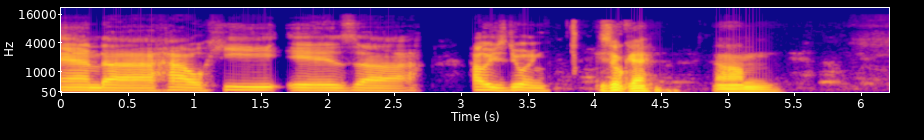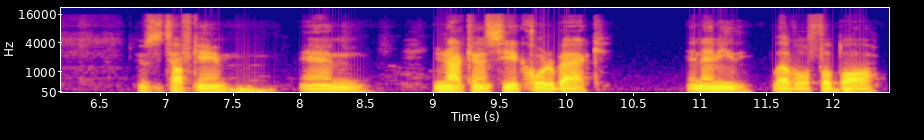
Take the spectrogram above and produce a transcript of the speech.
and uh, how he is uh, how he's doing. He's okay. Um, it was a tough game, and you're not going to see a quarterback in any level of football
